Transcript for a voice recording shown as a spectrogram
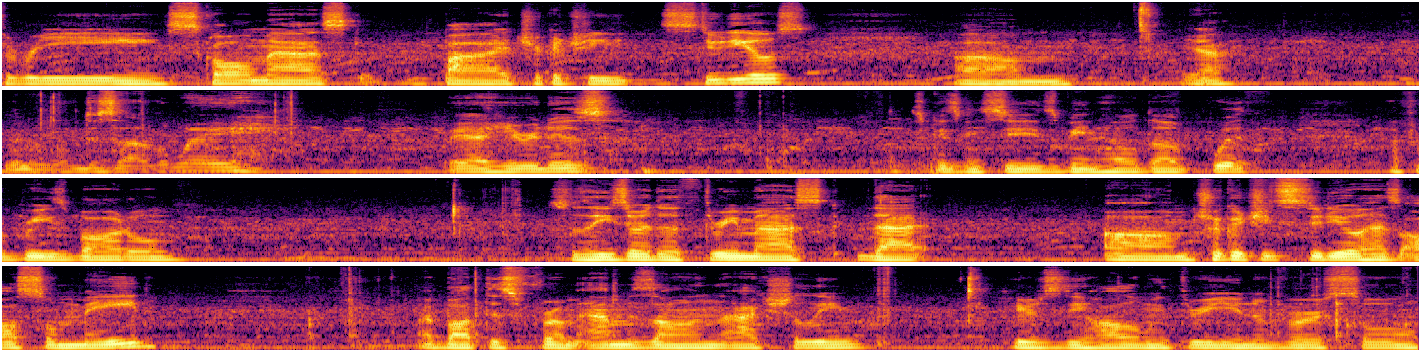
3 skull mask by Trick or Treat Studios. Um, yeah, let me move this out of the way. But yeah, here it is. As you guys can see, it's being held up with a Febreze bottle. So these are the three masks that um, Trick or Treat Studio has also made. I bought this from Amazon actually. Here's the Halloween 3 Universal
